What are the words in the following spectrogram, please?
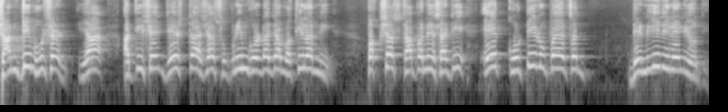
शांतीभूषण या अतिशय ज्येष्ठ अशा सुप्रीम कोर्टाच्या वकिलांनी पक्ष स्थापनेसाठी एक कोटी रुपयाचं देणगी दिलेली होती.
